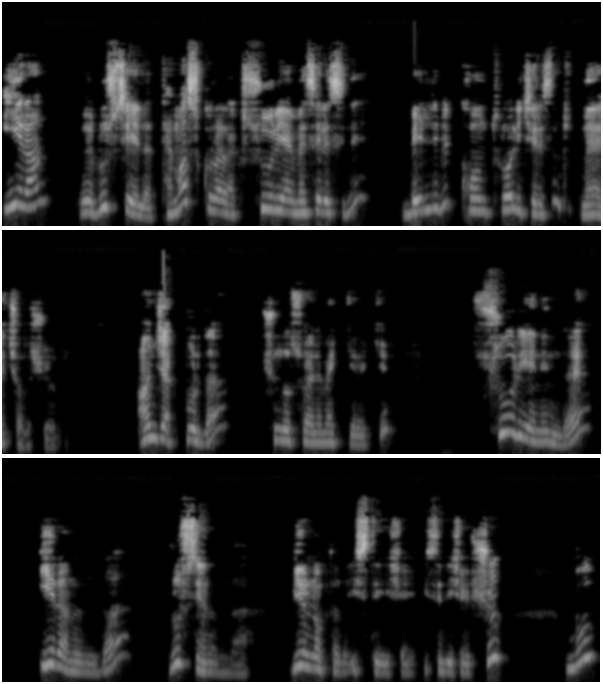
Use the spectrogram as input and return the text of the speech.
İran ve Rusya ile temas kurarak Suriye meselesini belli bir kontrol içerisinde tutmaya çalışıyordu. Ancak burada şunu da söylemek gerekir. Suriye'nin de İran'ın da Rusya'nın da bir noktada isteği şey, istediği şey şu. Bu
